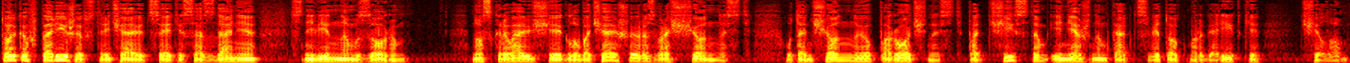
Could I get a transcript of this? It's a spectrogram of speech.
Только в Париже встречаются эти создания с невинным взором, но скрывающие глубочайшую развращенность, утонченную порочность под чистым и нежным, как цветок маргаритки, челом.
